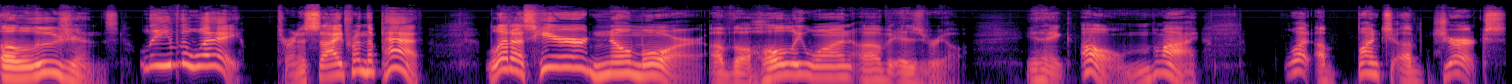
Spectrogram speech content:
illusions. Leave the way. Turn aside from the path. Let us hear no more of the Holy One of Israel. You think, oh my, what a bunch of jerks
